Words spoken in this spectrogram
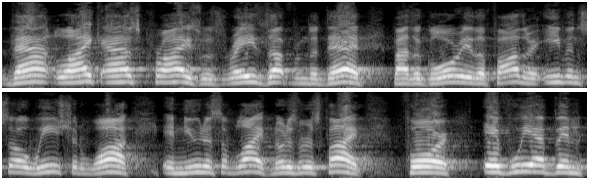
That, like as Christ was raised up from the dead by the glory of the Father, even so we should walk in newness of life. Notice verse 5. For if we have been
